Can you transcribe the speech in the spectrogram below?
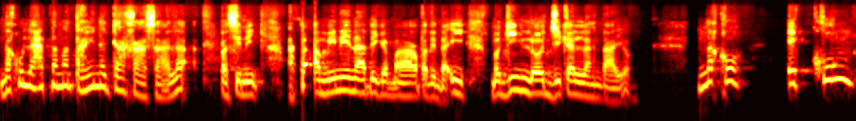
Naku, lahat naman tayo nagkakasala. Pasinin, aminin natin mga kapatid na i- maging logical lang tayo. Nako, eh kung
